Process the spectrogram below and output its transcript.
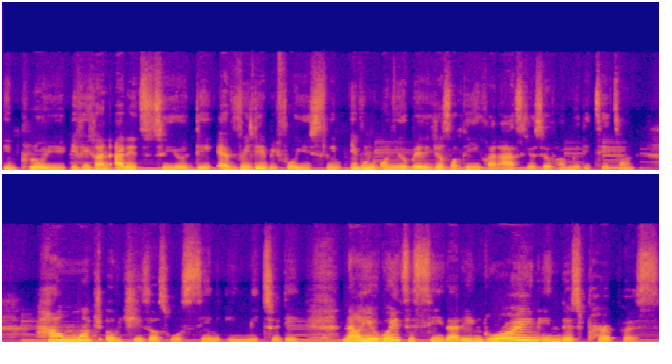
implore you. If you can add it to your day every day before you sleep, even on your bed, it's just something you can ask yourself and meditate on. How much of Jesus was seen in me today? Now you're going to see that in growing in this purpose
